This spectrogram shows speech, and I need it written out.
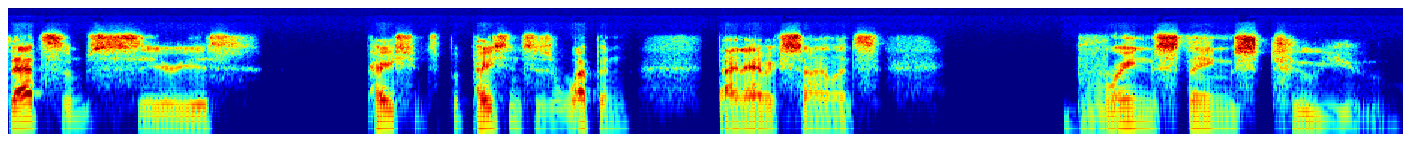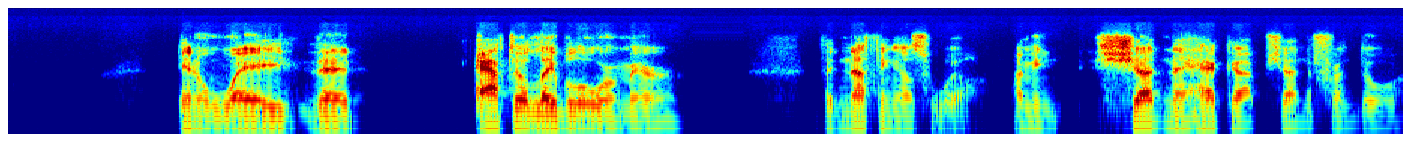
that's some serious patience, but patience is a weapon. Dynamic silence brings things to you in a way that after a label or a mirror that nothing else will. I mean, shutting the heck up, shutting the front door,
